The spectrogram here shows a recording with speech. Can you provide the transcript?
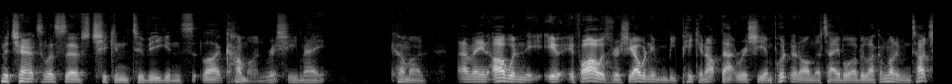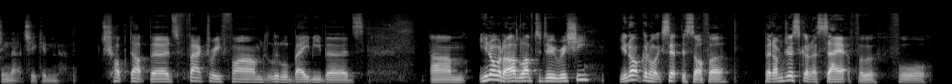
The Chancellor serves chicken to vegans. Like, come on, Rishi, mate. Come on. I mean, I wouldn't, i- if I was Rishi, I wouldn't even be picking up that Rishi and putting it on the table. I'd be like, I'm not even touching that chicken. Chopped up birds, factory farmed little baby birds. Um, you know what I'd love to do, Rishi? You're not going to accept this offer, but I'm just going to say it for, for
